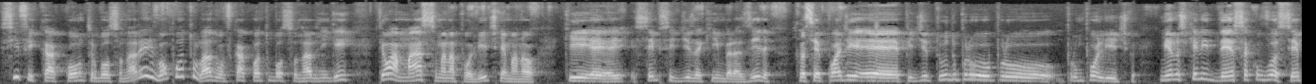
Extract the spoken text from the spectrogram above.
Se ficar contra o Bolsonaro, eles vão para o outro lado, vão ficar contra o Bolsonaro. Ninguém tem uma máxima na política, Emanuel, que é, sempre se diz aqui em Brasília que você pode é, pedir tudo para um político, menos que ele desça com você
